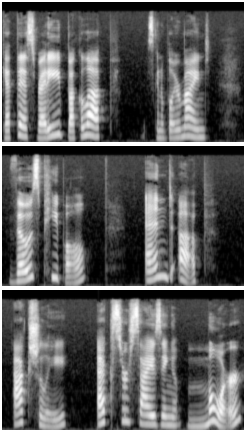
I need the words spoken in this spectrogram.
get this, ready? Buckle up. It's going to blow your mind. Those people end up actually exercising more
